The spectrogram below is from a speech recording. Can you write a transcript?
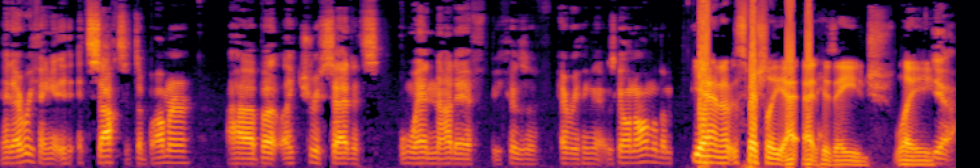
and everything it, it sucks. It's a bummer. Uh, but like Drew said, it's when, not if, because of everything that was going on with him. Yeah, and especially at, at his age, like Yeah,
